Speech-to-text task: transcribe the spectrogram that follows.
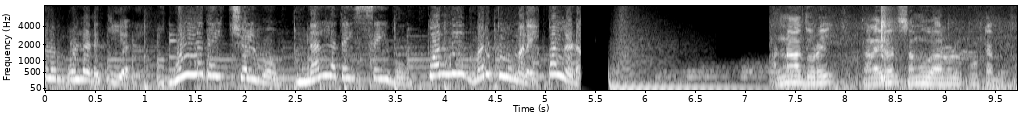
சேவைகளும் உள்ளடக்கிய உள்ளதை செல்வோம் நல்லதை செய்வோம். பொன்னி மருத்துவமனை பல்லடம். அண்ணாதுரை தலைவர் சமூக ஆர்வலர் கூட்டமைப்பு.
